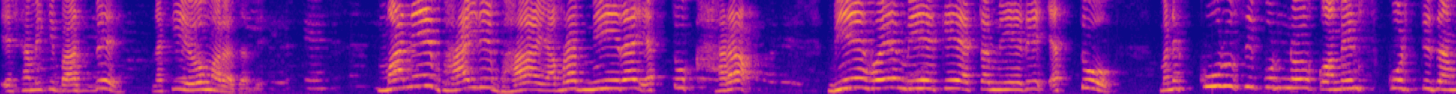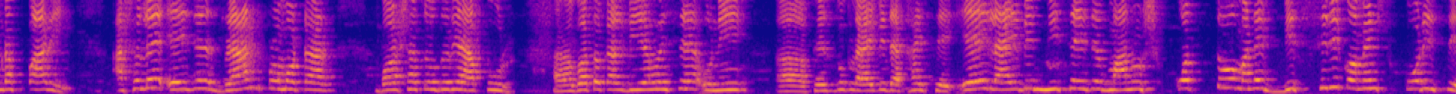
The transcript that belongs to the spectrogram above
এ স্বামী কি বাঁচবে নাকি এও মারা যাবে? মানে ভাই রে ভাই, আমরা মেয়েরা এত খারাপ। মেয়ে হয়ে মেয়েকে একটা মেয়েরে এত মানে কুরুচিপূর্ণ কমেন্টস করতে যে আমরা পারি। আসলে এই যে ব্র্যান্ড প্রমোটার বর্ষা চৌধুরী আপুর গতকাল বিয়ে হয়েছে, উনি ফেসবুক লাইভে দেখাইছে। এই লাইভের নিচেই যে মানুষ কত মানে বিশ্রী কমেন্টস করেছে,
